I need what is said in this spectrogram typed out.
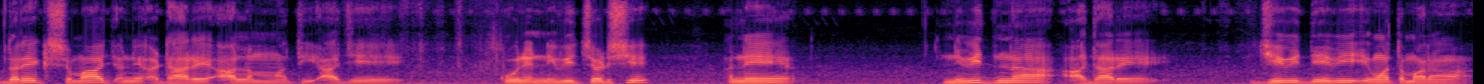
દરેક સમાજ અને અઢારે આલમમાંથી આજે કોઈને નિવેદ ચડશે. અને નિવેદના આધારે જેવી દેવી એમાં તમારા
